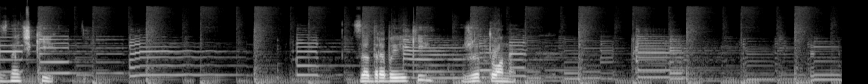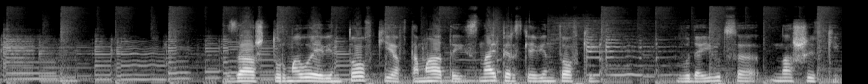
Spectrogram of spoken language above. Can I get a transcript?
значки. За дробовики – жетоны. За штурмовые винтовки, автоматы и снайперские винтовки выдаются нашивки.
